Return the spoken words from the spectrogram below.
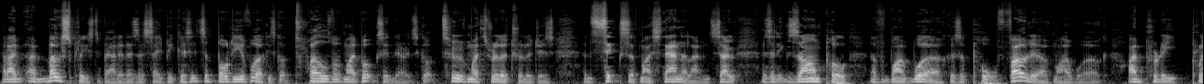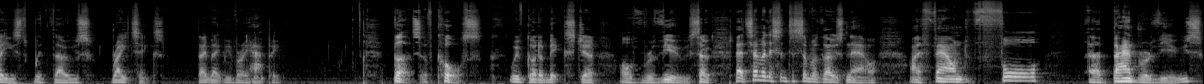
And I'm, I'm, most pleased about it, as I say, because it's a body of work. It's got 12 of my books in there. It's got two of my thriller trilogies and six of my standalone. So, as an example of my work, as a portfolio of my work, I'm pretty pleased with those ratings. They make me very happy. But, of course, we've got a mixture of reviews. So, let's have a listen to some of those now. I found four uh, bad reviews,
